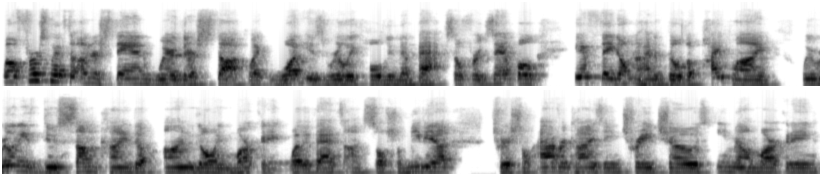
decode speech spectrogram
Well, first we have to understand where they're stuck, like what is really holding them back. So, for example, if they don't know how to build a pipeline, we really need to do some kind of ongoing marketing, whether that's on social media, traditional advertising, trade shows, email marketing,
